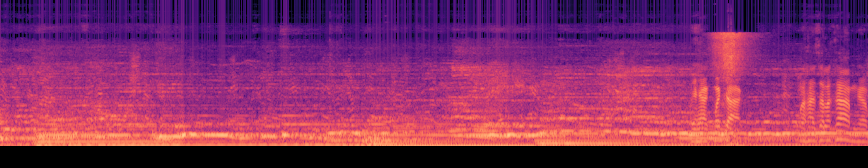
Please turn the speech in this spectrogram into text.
ในหักมาจากมหาสารคามครับ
